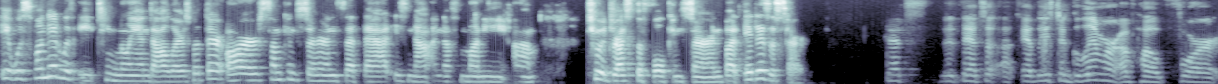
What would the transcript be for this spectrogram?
it was funded with $18 million, but there are some concerns that that is not enough money um, to address the full concern, but it is a start. That's that's a, at least a glimmer of hope for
